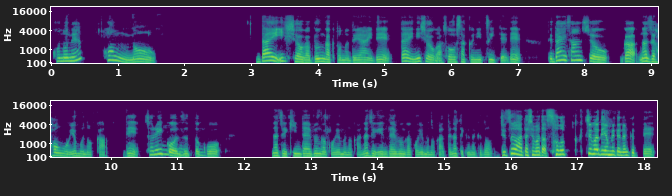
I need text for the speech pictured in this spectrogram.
このね本の第1章が文学との出会いで第2章が創作についてでで第3章がなぜ本を読むのかでそれ以降ずっとこう,、なぜ近代文学を読むのかなぜ現代文学を読むのかってなってくんだけど実は私まだその口まで読めてなくって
